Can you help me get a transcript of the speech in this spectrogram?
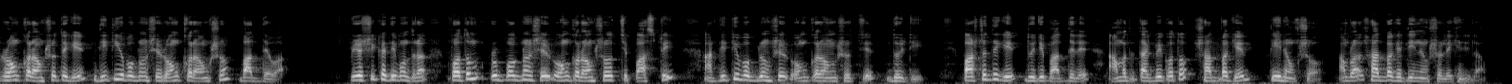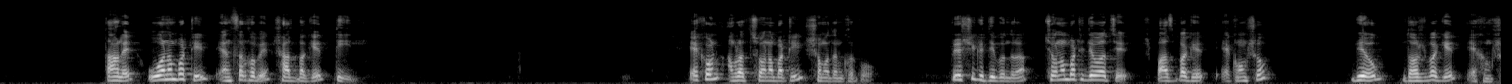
রং করা অংশ থেকে দ্বিতীয় ভগ্নাংশের রং করা অংশ বাদ দেওয়া। প্রিয় শিক্ষার্থী বন্ধুরা, প্রথম ভগ্নাংশের রং করা অংশ হচ্ছে পাঁচটি আর দ্বিতীয় ভগ্নাংশের রং করা অংশ হচ্ছে দুইটি। পাঁচটা থেকে দুইটি বাদ দিলে আমাদের থাকবে কত? সাত ভাগের তিন অংশ। আমরা সাত ভাগের তিন অংশ লিখে নিলাম। তাহলে ও নম্বরটির অ্যান্সার হবে সাত ভাগের তিন। এখন আমরা ছ নম্বরটি সমাধান করব। প্রিয় শিক্ষার্থী বন্ধুরা, ছ নম্বরটি দেওয়া আছে পাঁচ ভাগের এক অংশ বিয়োগ দশ ভাগের এক অংশ।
